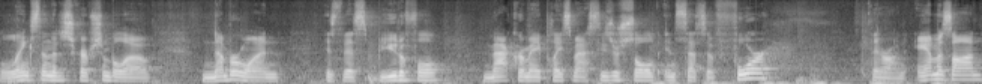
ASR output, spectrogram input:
links in the description below. Number one is this beautiful macrame placemats. These are sold in sets of four. They're on Amazon.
